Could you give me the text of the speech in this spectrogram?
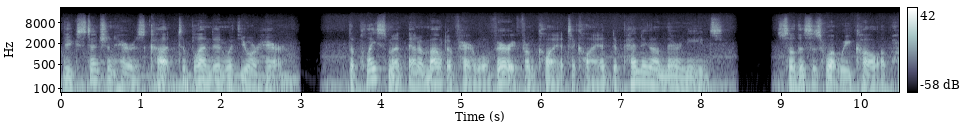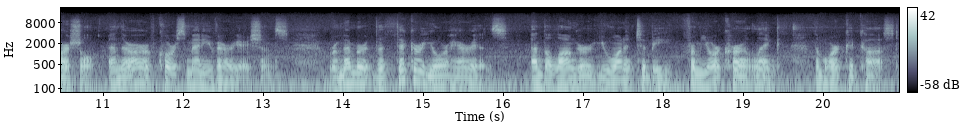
The extension hair is cut to blend in with your hair. The placement and amount of hair will vary from client to client depending on their needs. So this is what we call a partial, and there are of course many variations. Remember, the thicker your hair is, and the longer you want it to be from your current length, the more it could cost.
